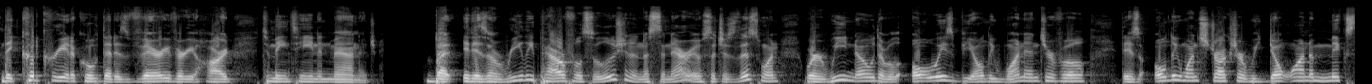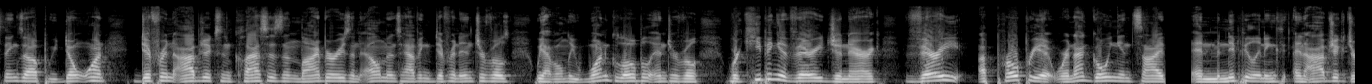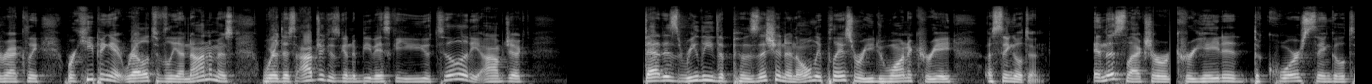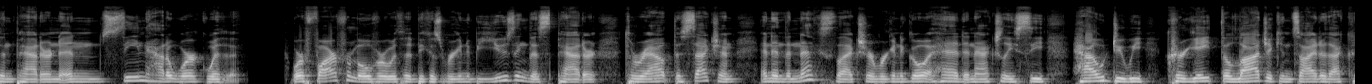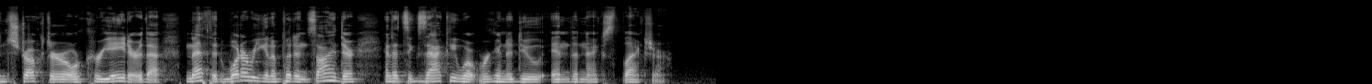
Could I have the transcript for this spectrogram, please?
they could create a code that is very, very hard to maintain and manage. But it is a really powerful solution in a scenario such as this one, where we know there will always be only one interval, there's only one structure, we don't want to mix things up, we don't want different objects and classes and libraries and elements having different intervals, we have only one global interval, we're keeping it very generic, very appropriate, we're not going inside and manipulating an object directly. We're keeping it relatively anonymous, where this object is going to be basically a utility object. That is really the position and the only place where you'd want to create a singleton. In this lecture, we created the core singleton pattern and seen how to work with it. We're far from over with it because we're going to be using this pattern throughout the section. And in the next lecture, we're going to go ahead and actually see how do we create the logic inside of that constructor or creator, that method. What are we going to put inside there? And that's exactly what we're going to do in the next lecture.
